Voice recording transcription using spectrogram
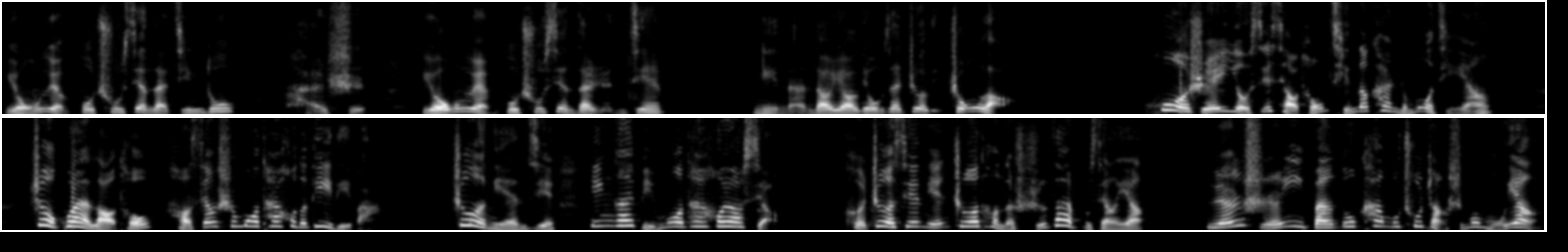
永远不出现在京都，还是永远不出现在人间？你难道要留在这里终老？祸水有些小同情的看着莫景阳。这怪老头好像是莫太后的弟弟吧？这年纪应该比莫太后要小，可这些年折腾的实在不像样。原始人一般都看不出长什么模样。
